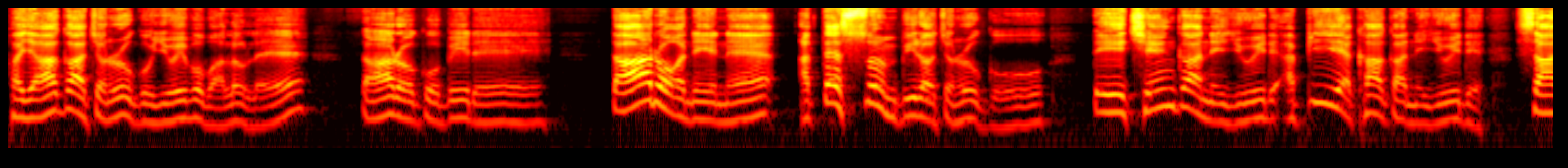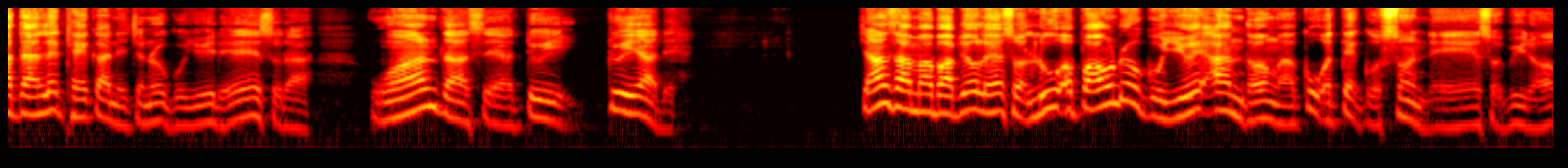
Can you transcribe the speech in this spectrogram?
ဖယားကကျွန်တော်တို့ကိုရွေးဖို့ပါလို့လဲတားတော်ကိုပေးတယ်တားတော်အနေနဲ့အသက်ဆွန့်ပြီးတော့ကျွန်တော်တို့ကို တေချင်းကနေရွေးတယ်အပြည့်ရခကနေရွေးတယ်စာတန်လက်ထဲကနေကျွန်တော်တို့ကိုရွေးတယ်ဆိုတာဝမ်းသာစရာတွေ့တွေ့ရတယ်ကျမ်းစာမှာဗာပြောလဲဆိုလူအပေါင်းတို့ကိုရွေးအံ့တော့ငါကို့အသက်ကိုစွန့်တယ်ဆိုပြီးတော့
